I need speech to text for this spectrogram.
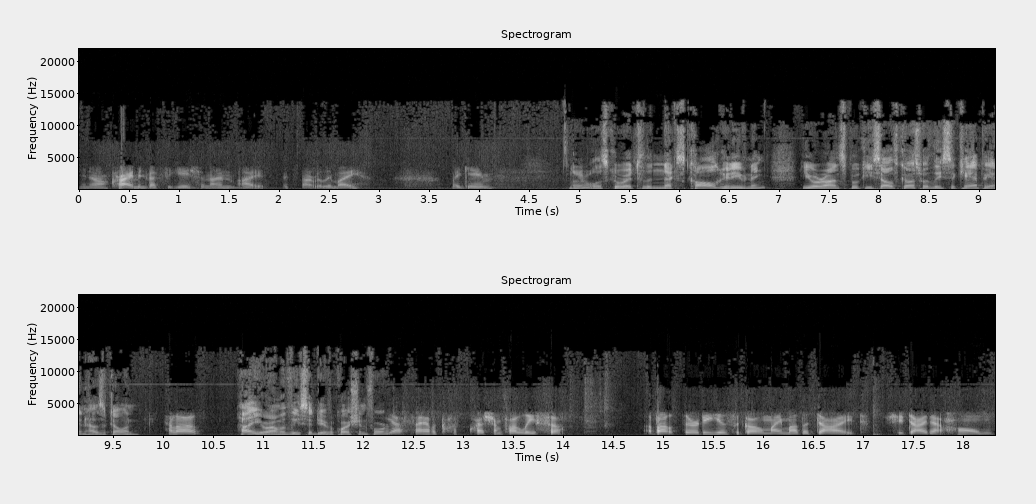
you know crime investigation. I'm I it's not really my my game. All right. Well, let's go right to the next call. Good evening. You are on Spooky South Coast with Lisa Campion. How's it going? Hello. Hi, you're on with Lisa. Do you have a question for her? Yes, I have a question for Lisa. About 30 years ago, my mother died. She died at home,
